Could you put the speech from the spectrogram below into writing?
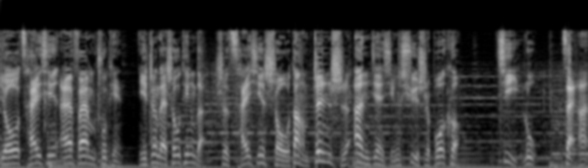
由财新 FM 出品，你正在收听的是财新首档真实案件型叙事播客《记录在案》。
